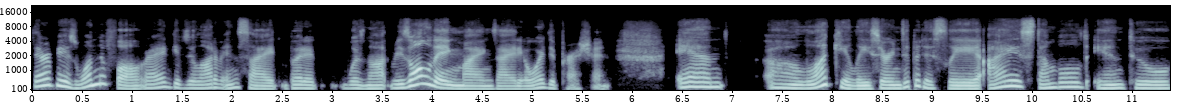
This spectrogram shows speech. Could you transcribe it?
therapy is wonderful, right? It Gives you a lot of insight, but it was not resolving my anxiety or depression. And uh, luckily, serendipitously, I stumbled into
